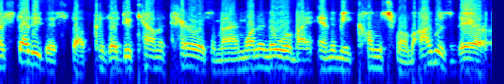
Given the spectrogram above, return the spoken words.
I study this stuff because I do counterterrorism and I want to know where my enemy comes from. I was there.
